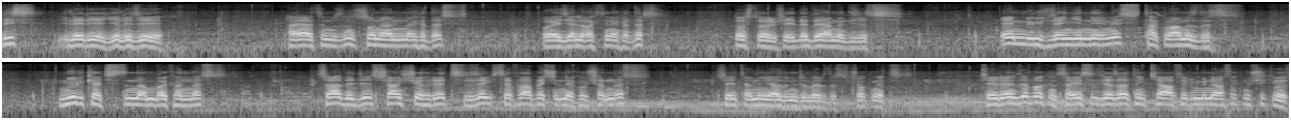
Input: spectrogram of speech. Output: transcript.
Biz ileriye, geleceğe, hayatımızın son anına kadar, o ecel vaktine kadar dost doğru bir şekilde devam edeceğiz. En büyük zenginliğimiz takvamızdır. Mülk açısından bakanlar, sadece şan, şöhret, zevk, sefa peşinde koşanlar şeytanın yardımcılarıdır. Çok net. Çevrenize bakın sayısızca zaten kafir, münafık, müşrik var.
